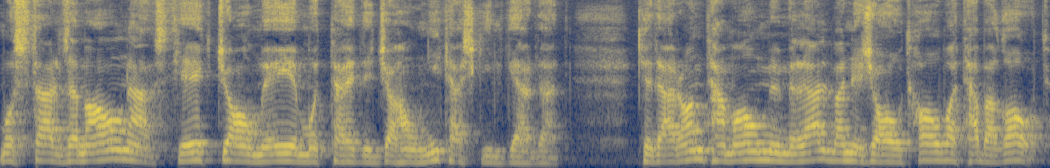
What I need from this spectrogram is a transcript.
مستلزم آن است که یک جامعه متحد جهانی تشکیل گردد که در آن تمام ملل و نژادها و طبقات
